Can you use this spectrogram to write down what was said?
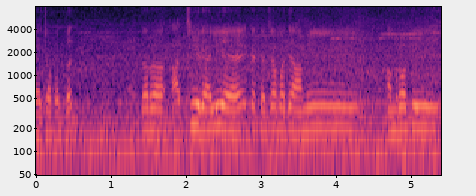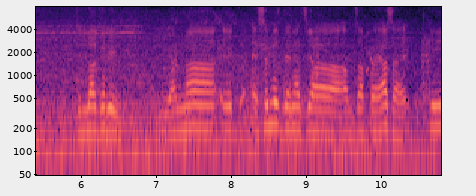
याच्याबद्दल. तर आजची रॅली आहे की त्याच्यामध्ये आम्ही अमरावती जिल्हाधिकारी यांना एक एस एम एस देण्याचा आमचा प्रयास आहे की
